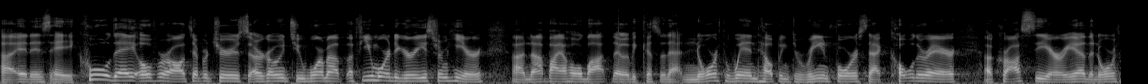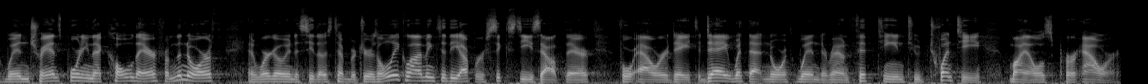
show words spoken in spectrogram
uh, it is a cool day overall. Temperatures are going to warm up a few more degrees from here, uh, not by a whole lot, though, because of that north wind helping to reinforce that colder air across the area. The north wind transporting that cold air from the north, and we're going to see those temperatures only climbing to the upper upper 60s out there for our day today with that north wind around 15 to 20 miles per hour.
